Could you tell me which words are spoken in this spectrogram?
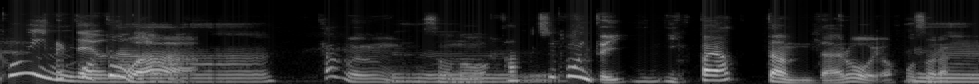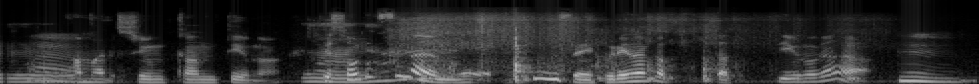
ごいんだよな多分う、んその、タッチポイントいいっぱいあったんだろうよ、おそらく。ハマる瞬間っていうのは。うんで、それすらも、金銭触れなかったっていうのが、うん。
